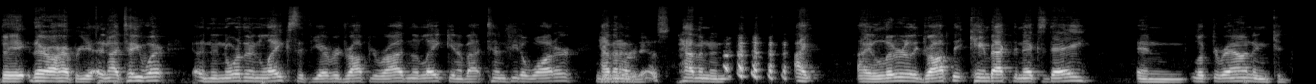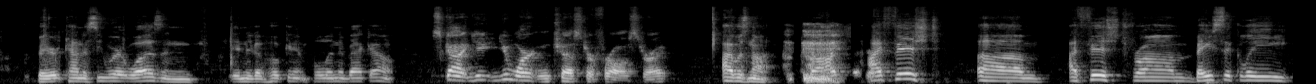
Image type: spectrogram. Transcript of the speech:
They they are hyper. Yellow. And I tell you what, in the northern lakes, if you ever drop your rod in the lake in about ten feet of water, You having a what it is. having an I I literally dropped it, came back the next day, and looked around and could bear kind of see where it was, and ended up hooking it and pulling it back out. Scott, you, you weren't in Chester Frost, right? I was not. I, I fished. Um, I fished from basically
